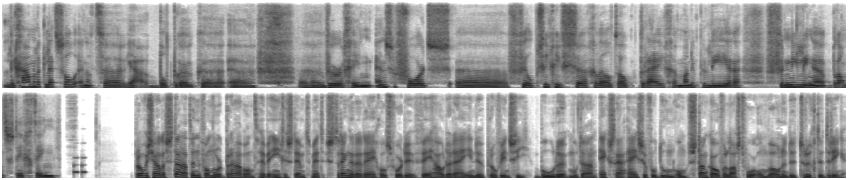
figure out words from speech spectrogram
lichamelijk letsel en het uh, ja, botbreuken, uh, wurging enzovoorts. veel psychisch geweld ook, dreigen, manipuleren, vernielingen, brandstichting. Provinciale staten van Noord-Brabant hebben ingestemd met strengere regels voor de veehouderij in de provincie. Boeren moeten aan extra eisen voldoen om stankoverlast voor omwonenden terug te dringen.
